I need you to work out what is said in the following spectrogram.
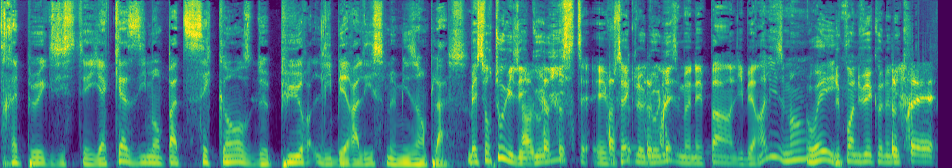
très peu existé. Il y a quasiment pas de séquence de pur libéralisme mise en place. Mais surtout, il est ça, gaulliste. et ça, vous savez que le gaullisme n'est pas un libéralisme, hein, Oui. du point de vue Ce économique. serait,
